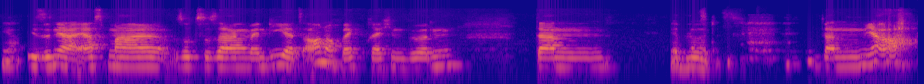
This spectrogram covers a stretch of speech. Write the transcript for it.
ja. die sind ja erstmal sozusagen, wenn die jetzt auch noch wegbrechen würden, dann ja, blöd. Dann ja,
